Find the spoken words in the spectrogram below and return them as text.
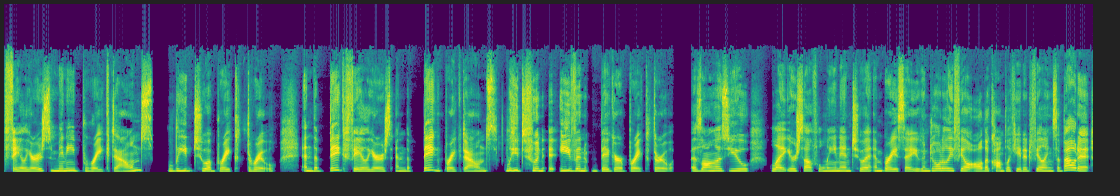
failures mini breakdowns lead to a breakthrough. And the big failures and the big breakdowns lead to an even bigger breakthrough. As long as you let yourself lean into it, embrace it, you can totally feel all the complicated feelings about it.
